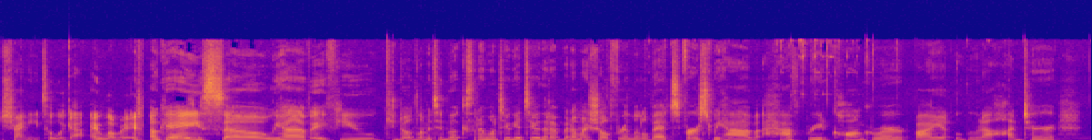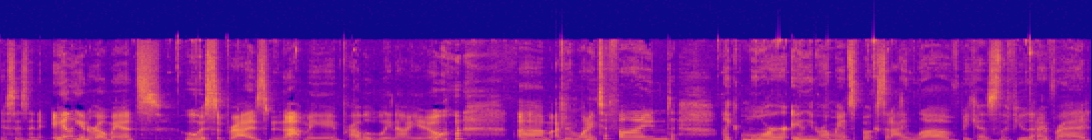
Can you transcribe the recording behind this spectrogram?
shiny to look at. I love it. Okay, so we have a few Kindle Unlimited books that I want to get to that have been on my shelf for a little bit. First, we have Half-Breed Conqueror by Luna Hunter. This is an alien romance. Who is surprised? Not me. Probably not you. Um, I've been wanting to find like more alien romance books that I love because the few that I've read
